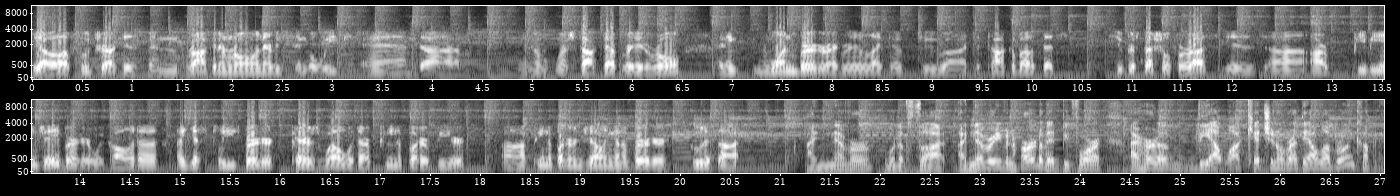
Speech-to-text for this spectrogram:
The our Food Truck has been rocking and rolling every single week, and um, you know we're stocked up, ready to roll. I think one burger I'd really like to to, uh, to talk about that's super special for us is uh, our PB and J burger. We call it a, a Yes Please burger. Pairs well with our peanut butter beer. Uh, peanut butter and jelly on a burger. Who'd have thought? I never would have thought. I'd never even heard of it before I heard of the Outlaw Kitchen over at the Outlaw Brewing Company.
